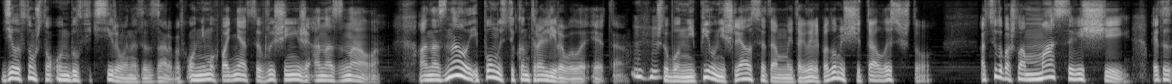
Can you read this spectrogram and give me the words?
Дело в том, что он был фиксирован, этот заработок. Он не мог подняться выше, ниже. Она знала. Она знала и полностью контролировала это. Мгм. Чтобы он не пил, не шлялся там и так далее. Потом считалось, что... Отсюда пошла масса вещей. Это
